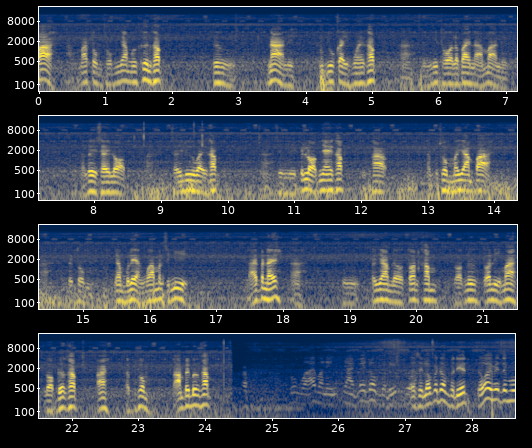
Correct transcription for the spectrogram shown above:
ปลามาต้มสมย่ามกลางคืนครับ ซึ่งหน้านี่อยู่ใกล้ห้วยครับอ่าถึงมีทอระบายน้ำมานี่ ก็เลยใช้รอบอ่าใช้ลือไว้ครับอ่าซึ่งนี่เป็นรอบใหญ่ครับสิพาท่านผู้ชมมาย่ามปลาอ่าไปต้มย่ามหมูแรงว่ามันสิมีหลายปันไหนอ่าซึ่งพยายามแล้วตอนคำรอบหนึงตอนนี้มารอบเด้อครับไปท่านผู้ชมตามไปเบิ่งครับลูกหวายมานี่ใหญ่ไปดมกระดิษเออสิลบไปดมประเด็ดโอ้ยมีแต่หมู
